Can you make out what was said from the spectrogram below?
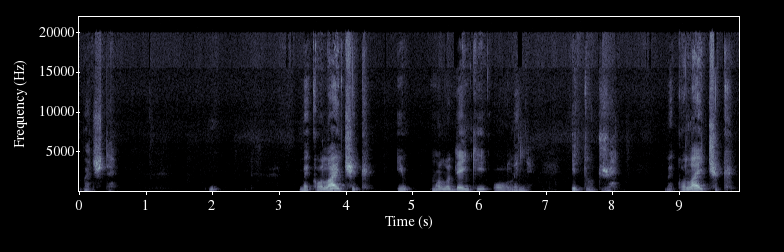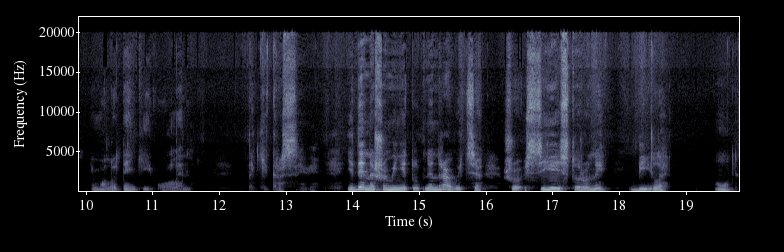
Бачите? Миколайчик і молоденький олень. І тут же Миколайчик і молоденький Олен. Такі красиві. Єдине, що мені тут не нравиться, що з цієї сторони біле. От.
